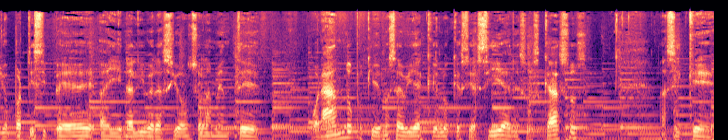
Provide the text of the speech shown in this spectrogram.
yo participé ahí en la liberación solamente orando porque yo no sabía qué es lo que se hacía en esos casos. Así que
